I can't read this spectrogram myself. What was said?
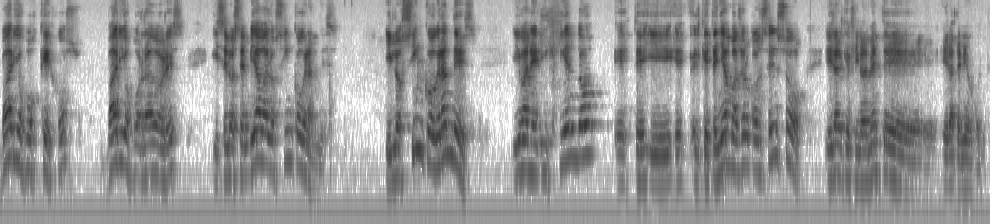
varios bosquejos, varios borradores, y se los enviaba a los cinco grandes. Y los cinco grandes iban eligiendo, este, y eh, el que tenía mayor consenso era el que finalmente era tenido en cuenta.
